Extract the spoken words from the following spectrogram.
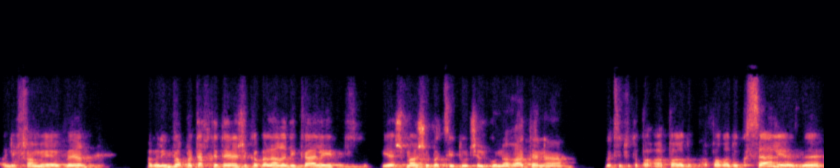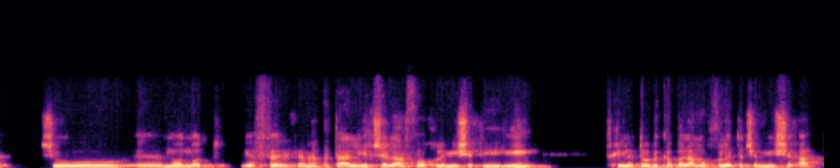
הליכה מעבר, אבל אם כבר פתחת את העניין של קבלה רדיקלית, יש משהו בציטוט של גונרטנה, בציטוט הפרד, הפרדוקסלי הזה, שהוא אה, מאוד מאוד יפה, כן? התהליך של להפוך למי שתהיי, תחילתו בקבלה מוחלטת של מי שאת.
